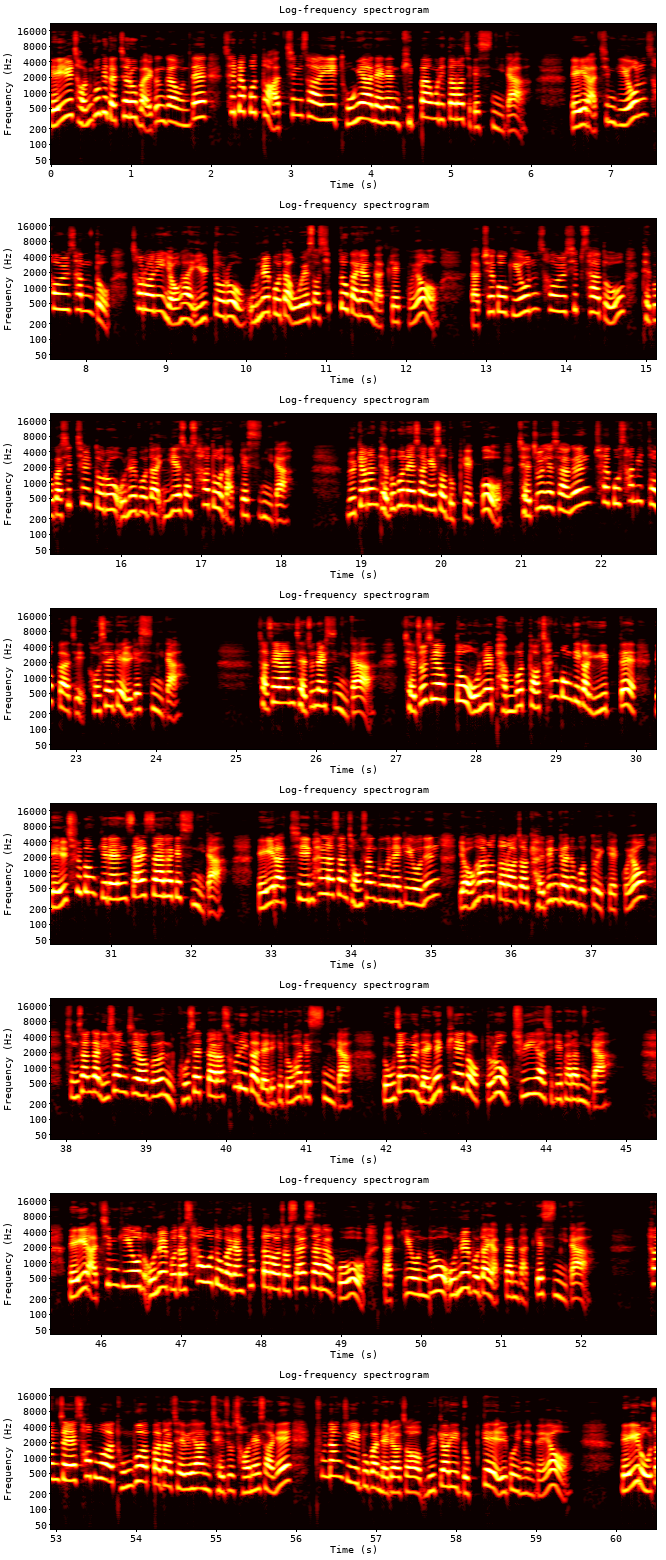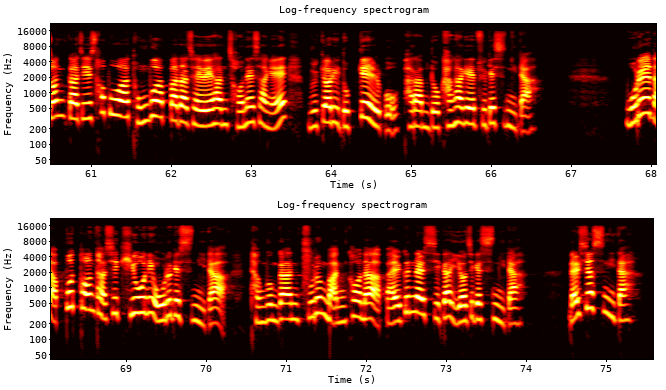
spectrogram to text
내일 전국이 대체로 맑은 가운데 새벽부터 아침 사이 동해안에는 빗방울이 떨어지겠습니다. 내일 아침 기온 서울 3도, 철원이 영하 1도로 오늘보다 5에서 10도가량 낮겠고요. 낮 최고 기온 서울 14도, 대구가 17도로 오늘보다 2에서 4도 낮겠습니다. 물결은 대부분 해상에서 높겠고 제주 해상은 최고 4m까지 거세게 일겠습니다. 자세한 제주 날씨입니다. 제주 지역도 오늘 밤부터 찬 공기가 유입돼 내일 출근길엔 쌀쌀하겠습니다. 내일 아침 한라산 정상 부근의 기온은 영하로 떨어져 결빙되는 곳도 있겠고요. 중산간 이상 지역은 곳에 따라 서리가 내리기도 하겠습니다. 농작물 냉해 피해가 없도록 주의하시기 바랍니다. 내일 아침 기온 오늘보다 4, 5도가량 뚝 떨어져 쌀쌀하고 낮 기온도 오늘보다 약간 낮겠습니다. 현재 서부와 동부 앞바다 제외한 제주 전해상에 풍랑주의보가 내려져 물결이 높게 일고 있는데요. 내일 오전까지 서부와 동부 앞바다 제외한 전해상에 물결이 높게 일고 바람도 강하게 불겠습니다. 모레 낮부턴 다시 기온이 오르겠습니다. 당분간 구름 많거나 맑은 날씨가 이어지겠습니다. 날씨였습니다.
